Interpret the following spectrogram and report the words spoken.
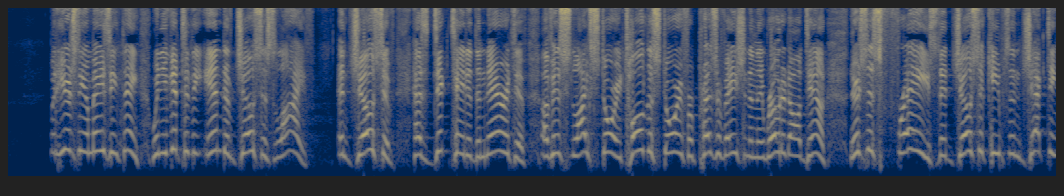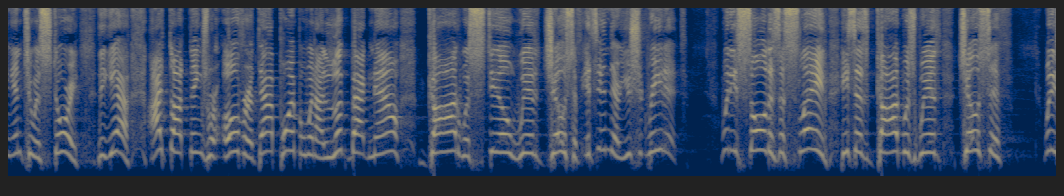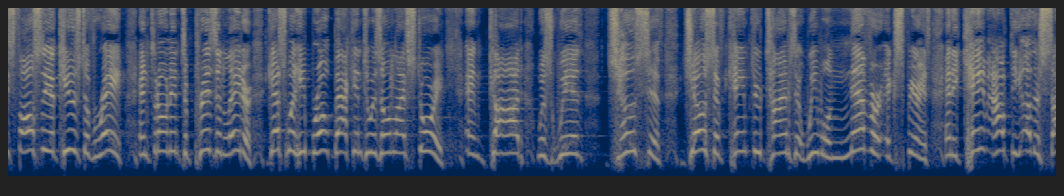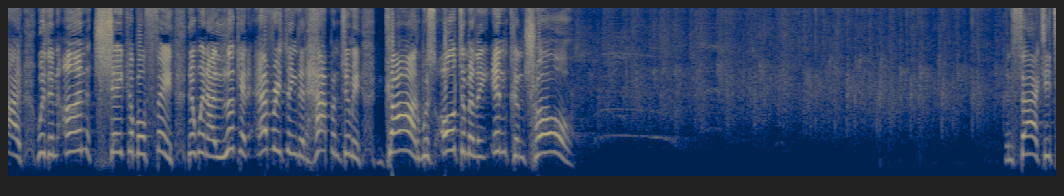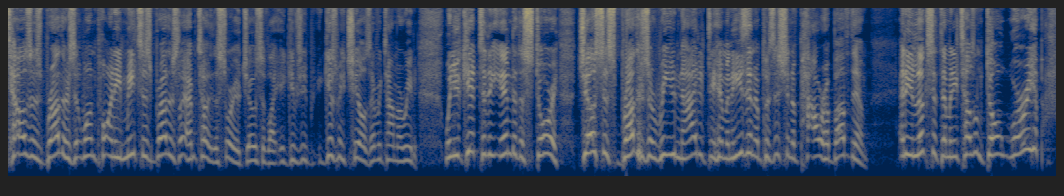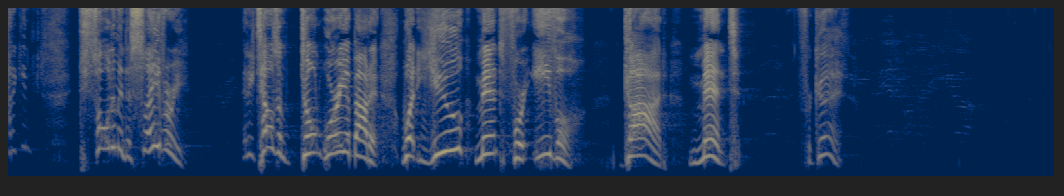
But here's the amazing thing when you get to the end of Joseph's life, and Joseph has dictated the narrative of his life story, told the story for preservation, and they wrote it all down. There's this phrase that Joseph keeps injecting into his story that, yeah, I thought things were over at that point, but when I look back now, God was still with Joseph. It's in there. You should read it. When he's sold as a slave, he says God was with Joseph. When he's falsely accused of rape and thrown into prison later, guess what he wrote back into his own life story? And God was with Joseph. Joseph came through times that we will never experience, and he came out the other side with an unshakable faith that when I look at everything that happened to me, God was ultimately in control. In fact, he tells his brothers at one point, he meets his brothers. I'm telling you the story of Joseph, like it gives, you, it gives me chills every time I read it. When you get to the end of the story, Joseph's brothers are reunited to him and he's in a position of power above them. And he looks at them and he tells them, Don't worry about it. He sold him into slavery. And he tells them, Don't worry about it. What you meant for evil, God meant for good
